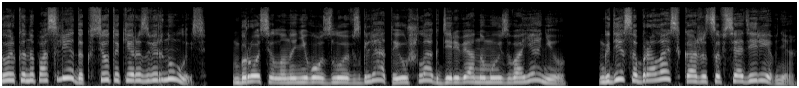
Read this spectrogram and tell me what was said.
Только напоследок все-таки развернулась, бросила на него злой взгляд и ушла к деревянному изваянию, где собралась, кажется, вся деревня.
